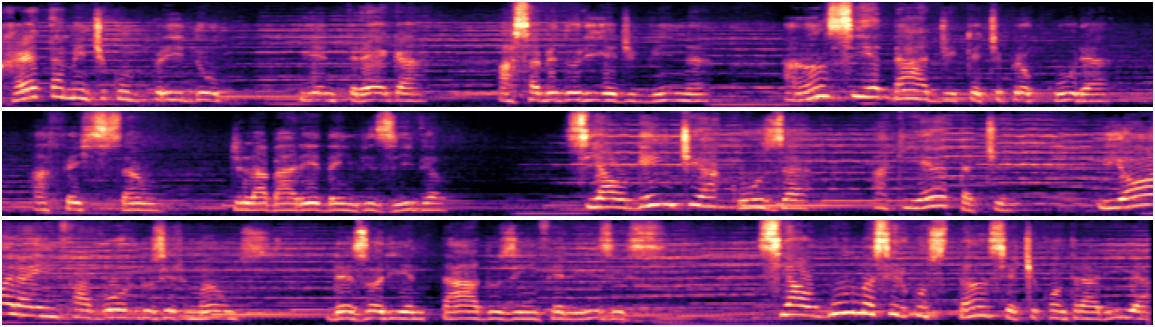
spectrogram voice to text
retamente cumprido e entrega a sabedoria divina, a ansiedade que te procura, a afeição de labareda invisível. Se alguém te acusa, aquieta-te e ora em favor dos irmãos desorientados e infelizes. Se alguma circunstância te contraria,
